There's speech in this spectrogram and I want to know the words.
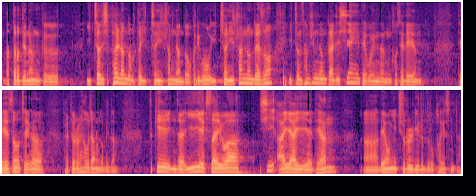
맞떨어지는 그 2018년도부터 2023년도 그리고 2023년도에서 2030년까지 시행이 되고 있는 것에 대한 대해서 저희가 발표를 하고자 하는 겁니다. 특히 이제 EEXI와 CII에 대한 어, 내용이 주를 이루도록 하겠습니다.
